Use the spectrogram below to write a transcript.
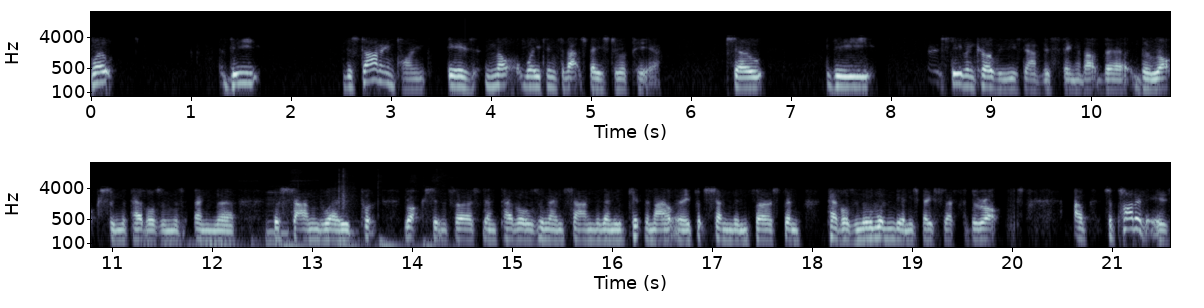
well, the the starting point is not waiting for that space to appear. So the Stephen Covey used to have this thing about the, the rocks and the pebbles and the, and the, mm. the sand, where he'd put rocks in first, then pebbles, and then sand, and then he'd tip them out, and he'd put sand in first, then pebbles, and there wouldn't be any space left for the rocks. Um, so part of it is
